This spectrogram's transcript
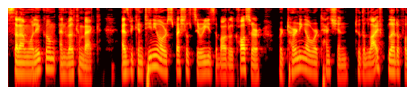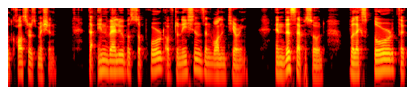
Assalamu alaikum and welcome back. As we continue our special series about Al Kauser, we're turning our attention to the lifeblood of Al Kauser's mission the invaluable support of donations and volunteering. In this episode, we'll explore the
